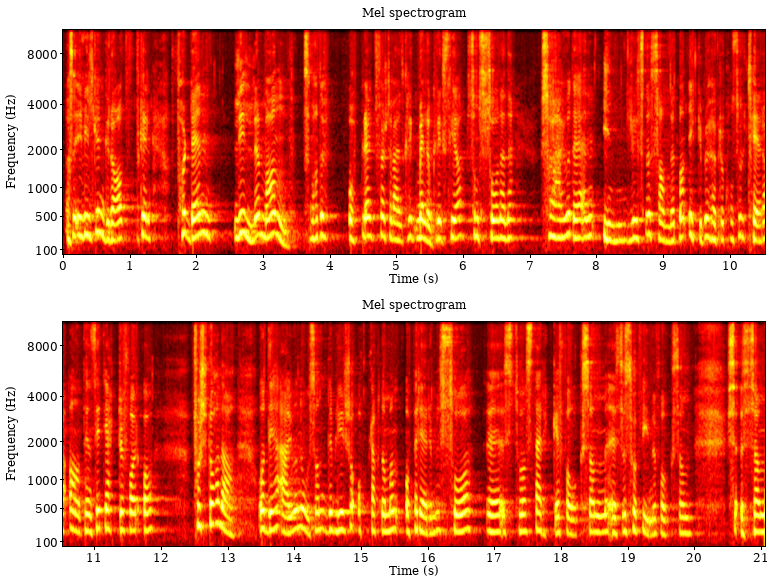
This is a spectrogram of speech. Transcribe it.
Altså, I hvilken grad For den lille mann som hadde opplevd første verdenskrig, mellomkrigstida, som så denne, så er jo det en innlysende sannhet man ikke behøver å konsultere annet enn sitt hjerte for å forstå. da. Og det er jo noe som det blir så opplagt når man opererer med så, eh, så sterke folk som eh, så, så fine folk som, som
